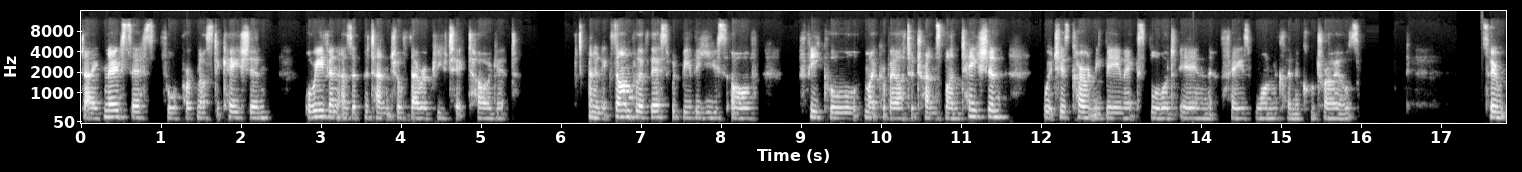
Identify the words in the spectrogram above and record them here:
diagnosis, for prognostication, or even as a potential therapeutic target. And an example of this would be the use of fecal microbiota transplantation, which is currently being explored in phase one clinical trials. So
